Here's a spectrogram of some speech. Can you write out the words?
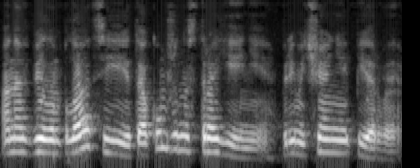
Она в белом платье и таком же настроении. Примечание первое.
